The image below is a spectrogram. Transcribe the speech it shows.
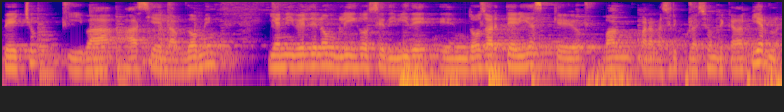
pecho y va hacia el abdomen y a nivel del ombligo se divide en dos arterias que van para la circulación de cada pierna.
